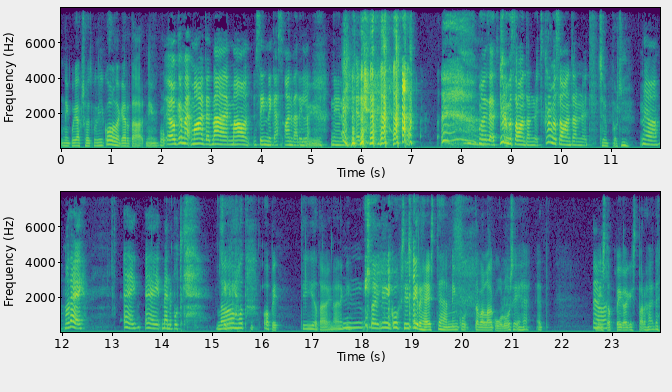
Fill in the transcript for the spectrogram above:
niin kuin jaksoit kuitenkin kolme kertaa. Niin kuin, Joo, kyllä mä, mä ajattelin, että mä, mä oon sinnikäs aina välillä. Niin. Niin, niin, et... mä olisin, että kyllä mä saan tän nyt, kyllä mä saan tän nyt. Tsemppas nyt. Joo, mutta ei. Ei, ei mennyt putkeen. No, Siinäkään. mut opittiin jotain ainakin. Mm. Tai niin kuin, siis virheistä sehän niin kuin, tavallaan kuuluu siihen, että Joo. niistä oppii kaikista parhaiten.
